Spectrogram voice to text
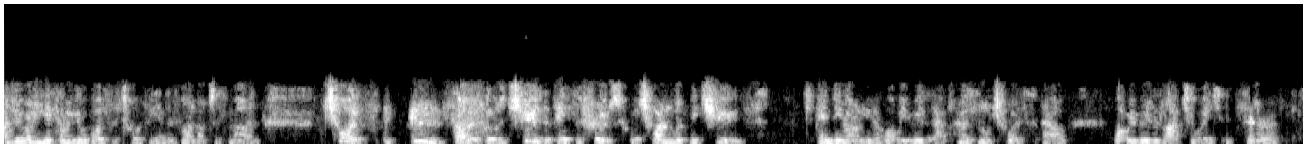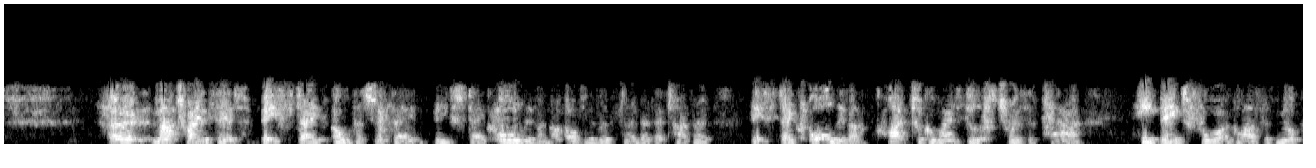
I do want to hear some of your voices towards the end as well, not just mine. Choice. so if we were to choose a piece of fruit, which one would we choose? Depending on you know what we really, our personal choice, our what we really like to eat, etc. So Mark Twain said, beefsteak, oh, that should say beef steak or liver, not of liver, sorry about that typo. Beef steak or liver quite took away Philip's choice of power. He begged for a glass of milk.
